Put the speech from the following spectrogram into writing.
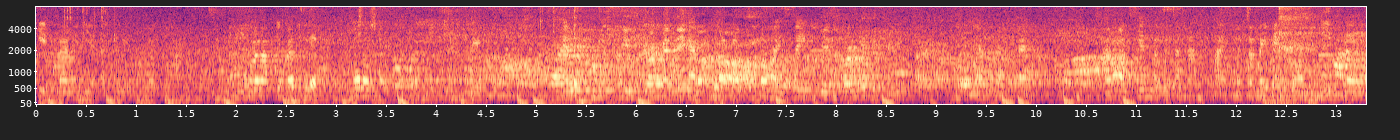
เก็บรายละเอียดอันนี้ด้วยค่ะเวลาเก็บรายละเอียด ให้เราใช้ตัวนี้เล็กกินคอสเมติกแค่บ้างเพื่เหอรอลดรอยเส้นกินคอสเมติกแป๊บๆแล้วรอยเส้นมันก็จะหายไป มันจะไม่เป็นรอยมีแปรง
